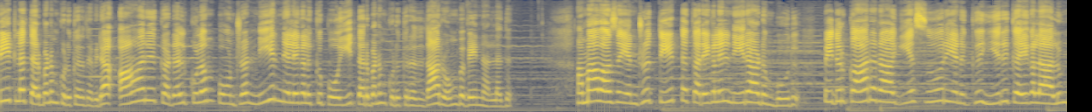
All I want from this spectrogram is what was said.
வீட்டில் தர்ப்பணம் கொடுக்கறத விட ஆறு கடல் குளம் போன்ற நீர்நிலைகளுக்கு போய் தர்ப்பணம் கொடுக்கறது தான் ரொம்பவே நல்லது. அமாவாசை என்று தீர்த்த கரைகளில் நீராடும் போது பிதுர்காரராகிய சூரியனுக்கு இரு கைகளாலும்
